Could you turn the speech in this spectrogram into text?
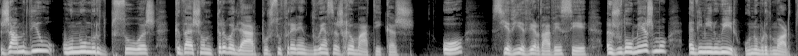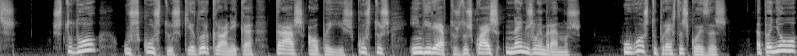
já mediu o número de pessoas que deixam de trabalhar por sofrerem de doenças reumáticas? Ou se havia verde AVC, ajudou mesmo a diminuir o número de mortes. Estudou os custos que a dor crónica traz ao país, custos indiretos dos quais nem nos lembramos. O gosto por estas coisas apanhou-o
